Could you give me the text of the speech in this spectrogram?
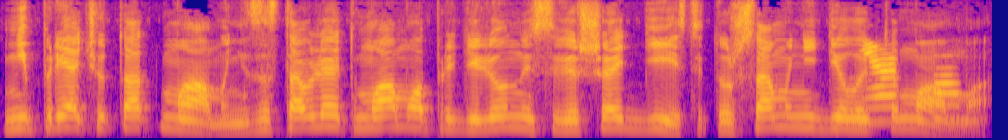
не прячут от мамы, не заставляют маму определенные совершать действия. То же самое не делает не и мама.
